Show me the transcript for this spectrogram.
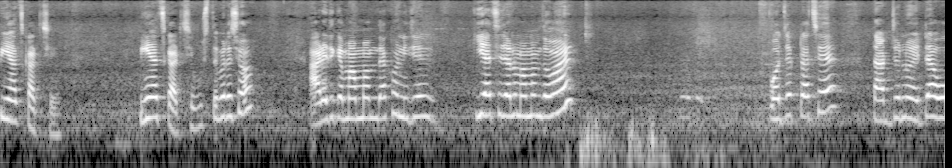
পেঁয়াজ কাটছে। পেঁয়াজ কাটছে বুঝতে পেরেছ? আর এদিকে মাম্মাম দেখো নিজের কি আছে জানো মাম্মাম তোমার? প্রজেক্ট আছে তার জন্য এটা ও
